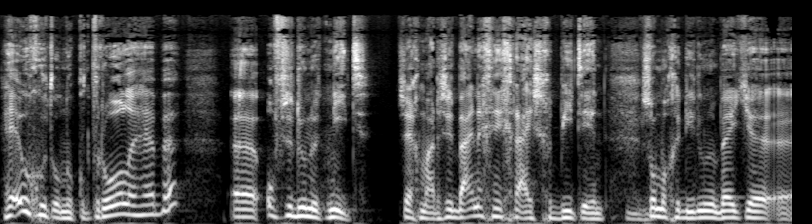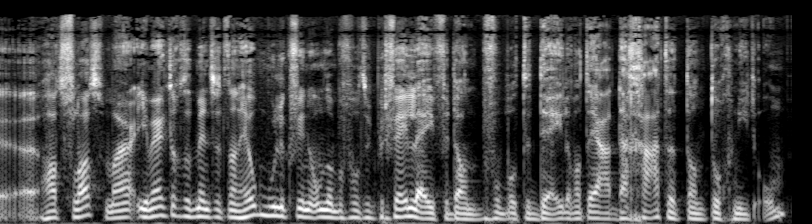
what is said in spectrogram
heel goed onder controle hebben. eh, of ze doen het niet. Zeg maar, er zit bijna geen grijs gebied in. Mhm. Sommigen die doen een beetje hadvlat. Maar je merkt toch dat mensen het dan heel moeilijk vinden om dan bijvoorbeeld hun privéleven dan bijvoorbeeld te delen. Want ja, daar gaat het dan toch niet om.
